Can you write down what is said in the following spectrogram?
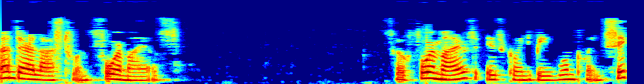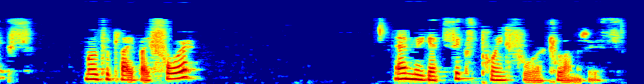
And our last one, 4 miles. So 4 miles is going to be 1.6 multiplied by 4. And we get 6.4 kilometers.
